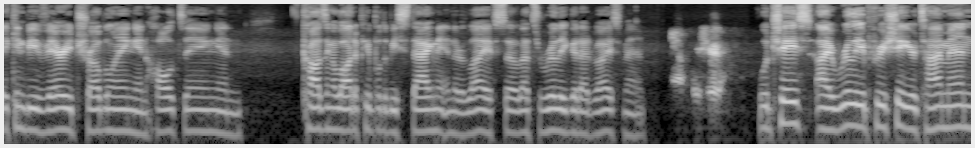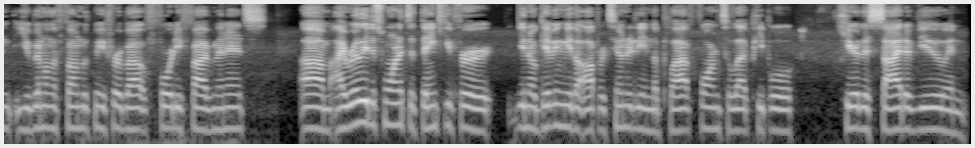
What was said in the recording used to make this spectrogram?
it can be very troubling and halting and causing a lot of people to be stagnant in their life. So that's really good advice, man. Yeah, for sure. Well, Chase, I really appreciate your time, man. You've been on the phone with me for about 45 minutes. Um, I really just wanted to thank you for, you know, giving me the opportunity and the platform to let people hear this side of you and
